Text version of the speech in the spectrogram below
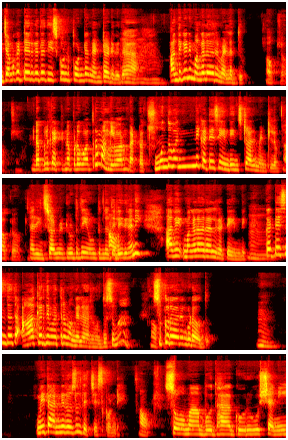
జమ కట్టారు కదా తీసుకోండి పొండి అని అంటాడు కదా. అందుకని మంగళవారం వెళ్ళొద్దు. Okay okay. డబ్బులు కట్టినప్పుడు మాత్రం మంగళవారం కట్టొచ్చు. ముందు అన్ని కట్టేసేయండి ఇన్స్టాల్మెంట్లో ఓకే ఓకే. అది ఇన్స్టాల్మెంట్ ఉంటుందో ఏముంటుందో. తెలియదు కానీ అవి మంగళవారాలు కట్టేయండి. కట్టేసిన తర్వాత ఆఖరిది మాత్రం మంగళవారం వద్దు సుమా. శుక్రవారం కూడా వద్దు. మిగతా అన్ని రోజులు తెచ్చేసుకోండి. సోమ బుధ గురు శని.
